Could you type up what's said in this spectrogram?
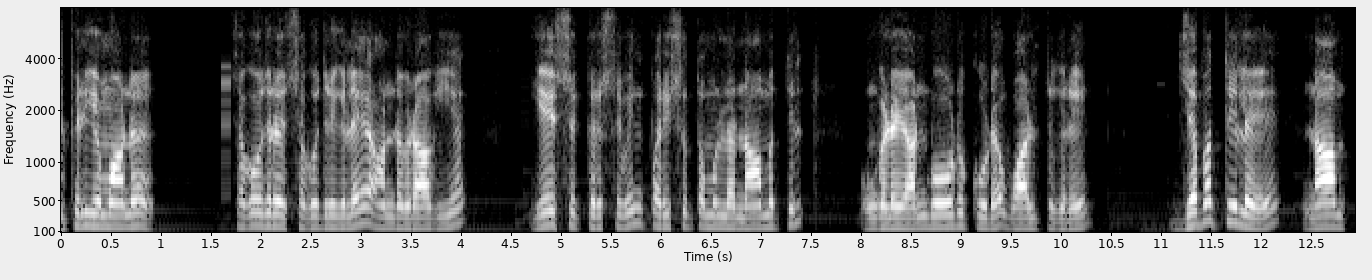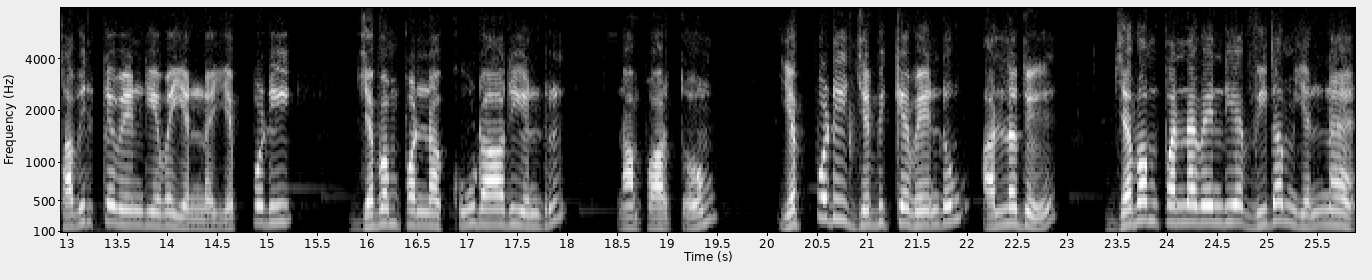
பிரியமான சகோதர சகோதரிகளே ஆண்டவராகிய இயேசு கிறிஸ்துவின் பரிசுத்தமுள்ள நாமத்தில் உங்களை அன்போடு கூட வாழ்த்துகிறேன். ஜபத்திலே நாம் தவிர்க்க வேண்டியவை என்ன? எப்படி ஜெபம் பண்ணக்கூடாது என்று நாம் பார்த்தோம். எப்படி ஜெபிக்க வேண்டும் அல்லது ஜெபம் பண்ண வேண்டிய விதம் என்ன?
